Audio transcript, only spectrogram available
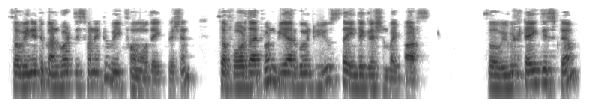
So we need to convert this one into weak form of the equation. So for that one, we are going to use the integration by parts. So we will take this term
